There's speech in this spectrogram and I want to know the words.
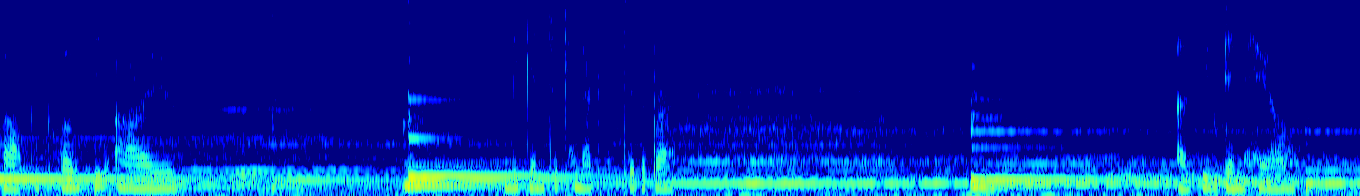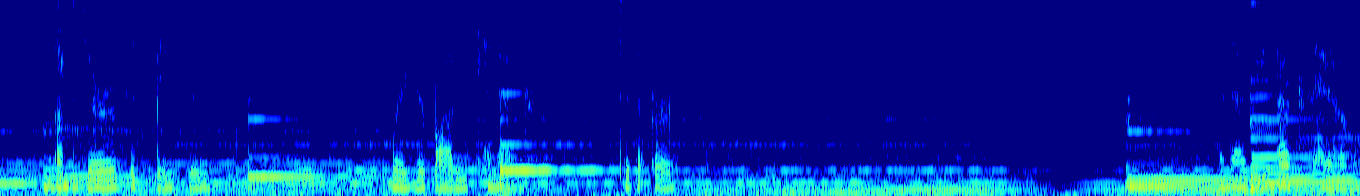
Softly close the eyes. Begin to connect to the breath. As you inhale, observe the spaces where your body connects to the earth. And as you exhale,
